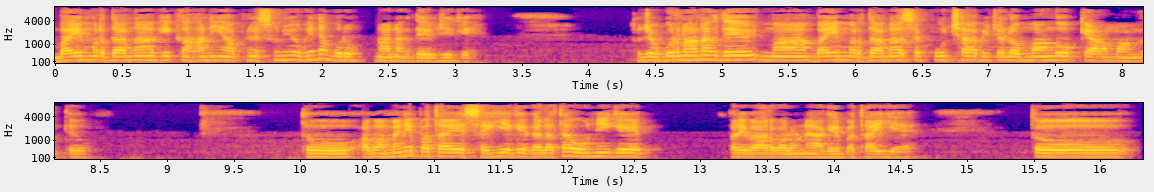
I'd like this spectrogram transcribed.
भाई मर्दाना की कहानी आपने सुनी होगी ना गुरु नानक देव जी के? तो जब गुरु नानक देव माँ, भाई मर्दाना से पूछा अभी चलो मांगो, क्या मांगते हो? तो अब हमें नहीं पता ये सही है कि गलत है, उन्हीं के परिवार वालों ने आगे बताई है। तो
